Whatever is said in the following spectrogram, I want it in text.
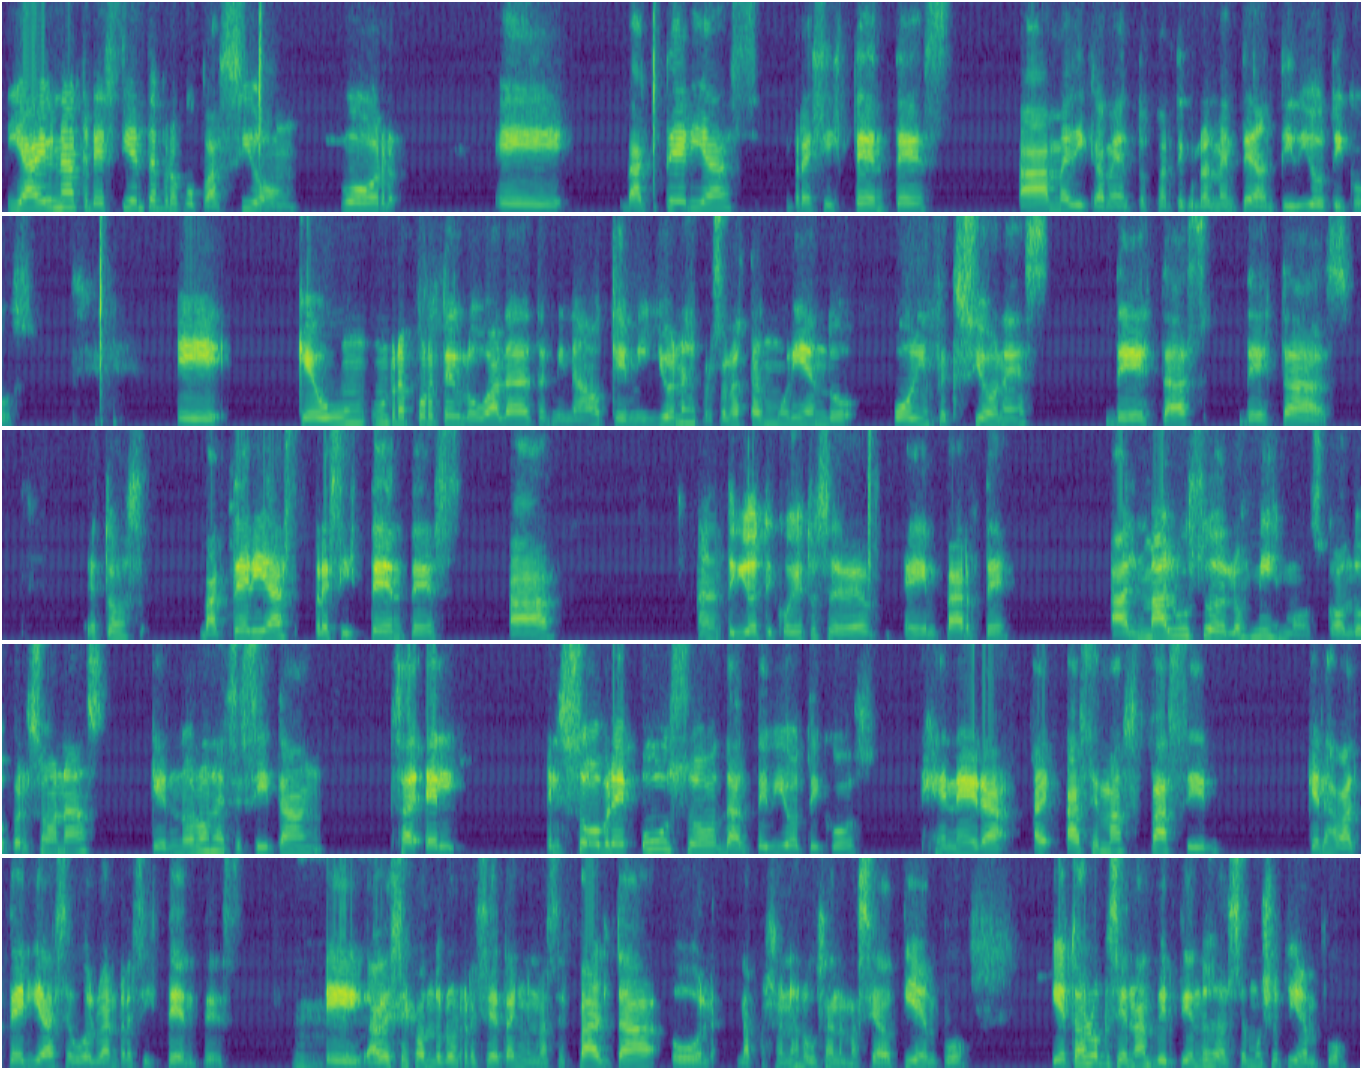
y hay una creciente preocupación por eh, bacterias resistentes a medicamentos, particularmente antibióticos. Eh, que un, un, reporte global ha determinado que millones de personas están muriendo por infecciones de estas, de estas estas bacterias resistentes a antibióticos y esto se debe en parte al mal uso de los mismos, cuando personas que no los necesitan, o sea, el, el sobreuso de antibióticos genera, hace más fácil que las bacterias se vuelvan resistentes. Mm. Eh, a veces cuando los recetan y no hace falta o las personas lo usan demasiado tiempo. Y esto es lo que se viene advirtiendo desde hace mucho tiempo.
